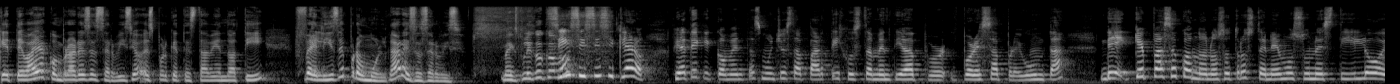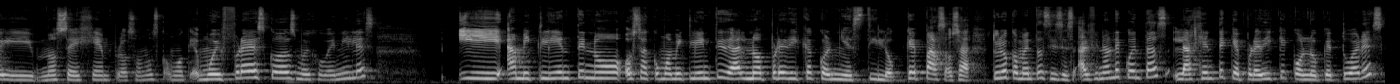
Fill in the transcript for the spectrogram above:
que te vaya a comprar ese servicio es porque te está viendo a ti feliz de promulgar ese servicio. ¿Me explico cómo? Sí, sí, sí, sí, claro. Fíjate que comentas mucho esta parte y justamente iba por, por esa pregunta de qué pasa cuando nosotros tenemos un estilo y, no sé, ejemplo, somos como que muy frescos, muy juveniles, y a mi cliente no, o sea, como a mi cliente ideal no predica con mi estilo. ¿Qué pasa? O sea, tú lo comentas y dices, al final de cuentas, la gente que predique con lo que tú eres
